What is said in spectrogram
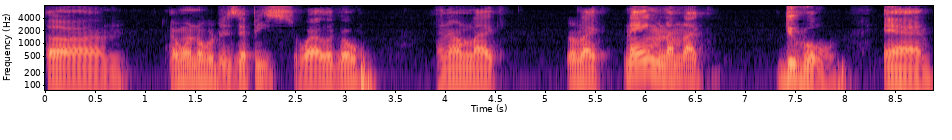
um, I went over to Zippy's a while ago, and I'm like, they're like, name, and I'm like, Dougal. And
